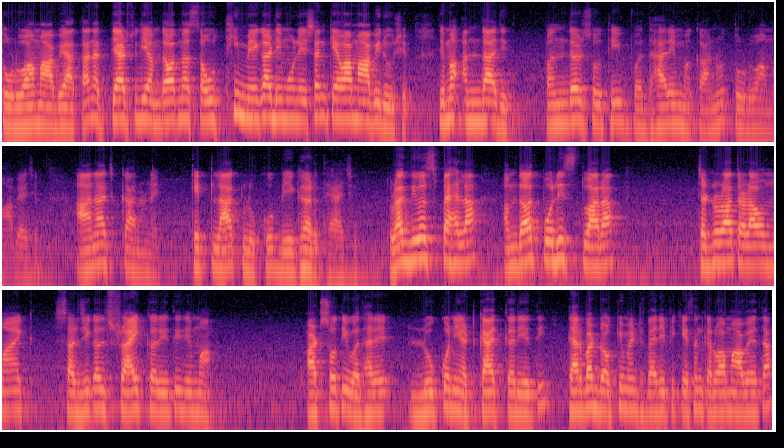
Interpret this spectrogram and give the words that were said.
તોડવામાં આવ્યા હતા અને અત્યાર સુધી અમદાવાદમાં સૌથી મેગા ડિમોલેશન કહેવામાં આવી રહ્યું છે. જેમાં અંદાજિત પંદરસોથી વધારે મકાનો તોડવામાં આવ્યા છે. આના જ કારણે કેટલાક લોકો બેઘર થયા છે. થોડાક દિવસ પહેલાં અમદાવાદ પોલીસ દ્વારા ચંડોળા તળાવમાં એક સર્જિકલ સ્ટ્રાઇક કરી હતી, જેમાં આઠસોથી વધારે લોકોની અટકાયત કરી હતી. ત્યારબાદ ડોક્યુમેન્ટ વેરિફિકેશન કરવામાં આવ્યા હતા.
